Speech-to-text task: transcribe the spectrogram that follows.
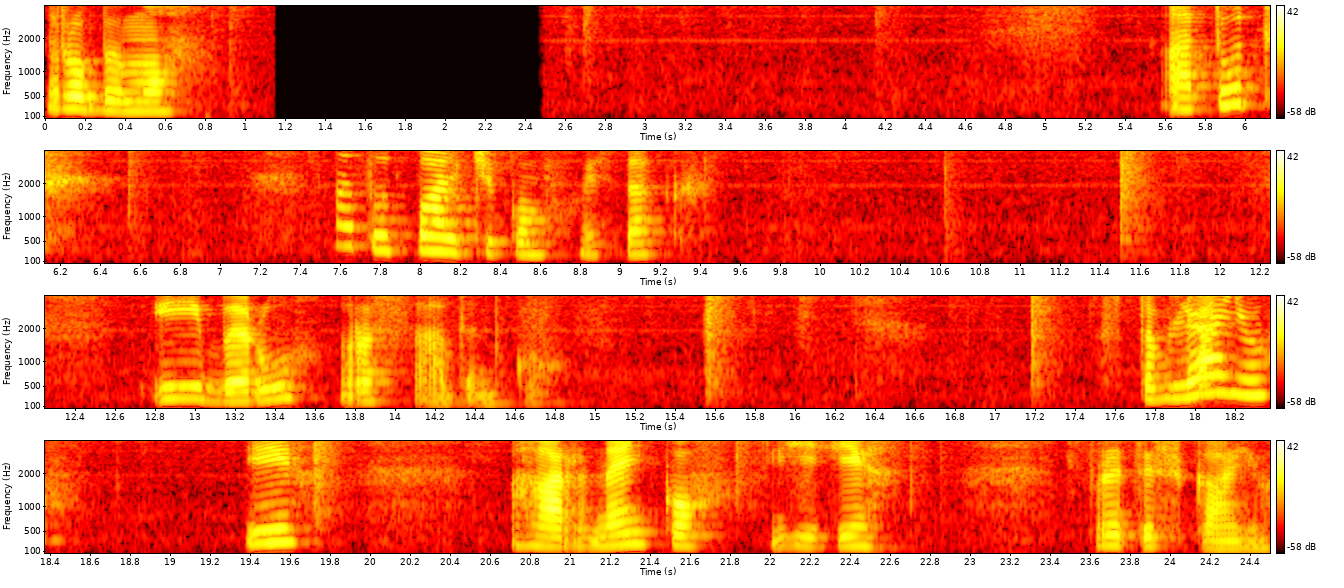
Робимо. А тут, а тут пальчиком ось так. І беру розсадинку. Вставляю і гарненько її притискаю.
